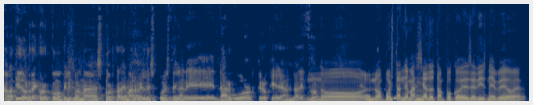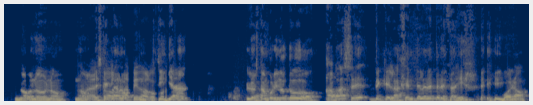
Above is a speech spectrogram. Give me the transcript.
Ha batido el récord como película más corta de Marvel después de la de Dark World, creo que era, la de Thor. No, no apuestan demasiado tampoco desde Disney, veo, ¿eh? No, no, no, no. Es que claro, rápido, algo si corto. ya lo están poniendo todo a base de que la gente le dé pereza ir. Y- Bueno,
